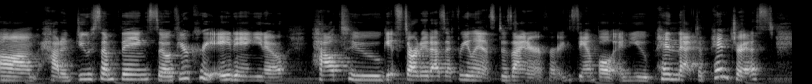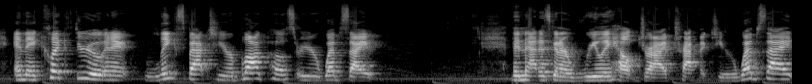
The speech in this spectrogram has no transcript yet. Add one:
um, how to do something. So if you're creating, you know, how to get started as a freelance designer, for example, and you pin that to Pinterest and they click through and it links back to your blog post or your website, then that is going to really help drive traffic to your website.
